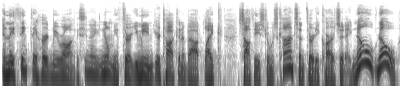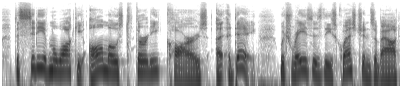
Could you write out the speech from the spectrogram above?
And they think they heard me wrong. They say, no, you don't mean 30. You mean you're talking about like southeastern Wisconsin, 30 cars a day. No, no. The city of Milwaukee, almost 30 cars a, a day, which raises these questions about,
